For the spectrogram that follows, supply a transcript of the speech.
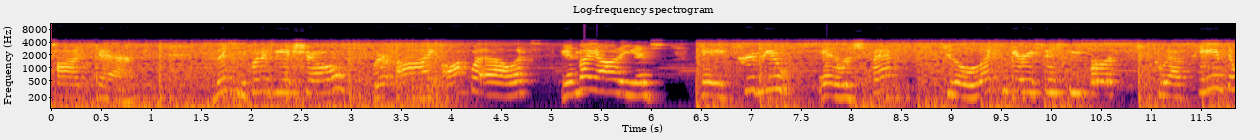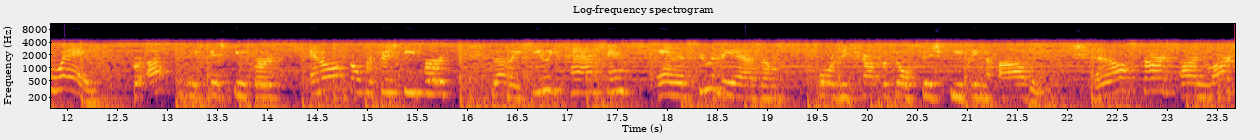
podcast. This is going to be a show where I, Aqua Alex, and my audience pay tribute and respect to the legendary fish keepers who have paved the way for us to be fish keepers, and also for fish keepers who have a huge passion and enthusiasm for the tropical fish keeping hobby. And it all starts on March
